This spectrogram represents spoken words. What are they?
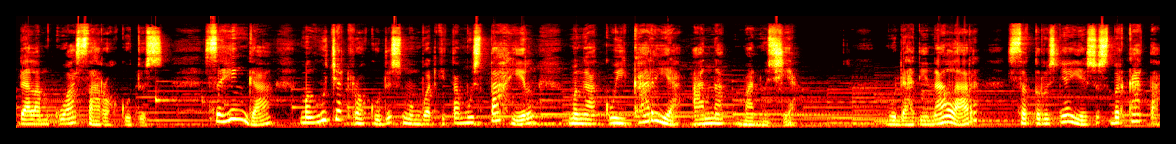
dalam kuasa Roh Kudus, sehingga menghujat Roh Kudus membuat kita mustahil mengakui karya Anak Manusia. Mudah dinalar, seterusnya Yesus berkata,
